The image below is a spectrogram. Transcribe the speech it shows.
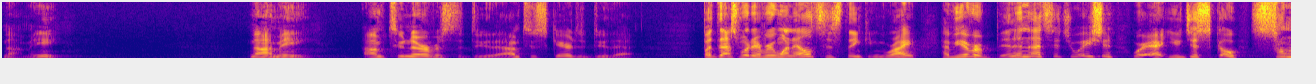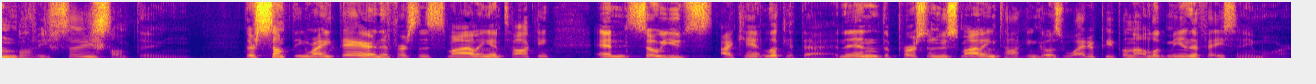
Not me. Not me. I'm too nervous to do that. I'm too scared to do that. But that's what everyone else is thinking, right? Have you ever been in that situation where eh, you just go, somebody say something? There's something right there, and the person is smiling and talking. And so you, I can't look at that. And then the person who's smiling and talking goes, Why do people not look me in the face anymore?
